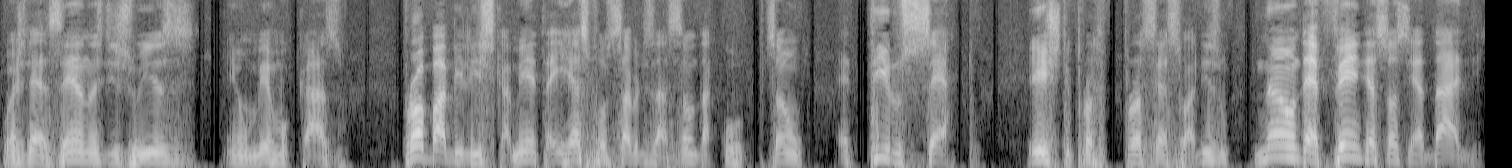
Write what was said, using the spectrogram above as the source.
com as dezenas de juízes em um mesmo caso. Probabilisticamente, a irresponsabilização da corrupção é tiro certo. Este processualismo não defende a sociedade.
